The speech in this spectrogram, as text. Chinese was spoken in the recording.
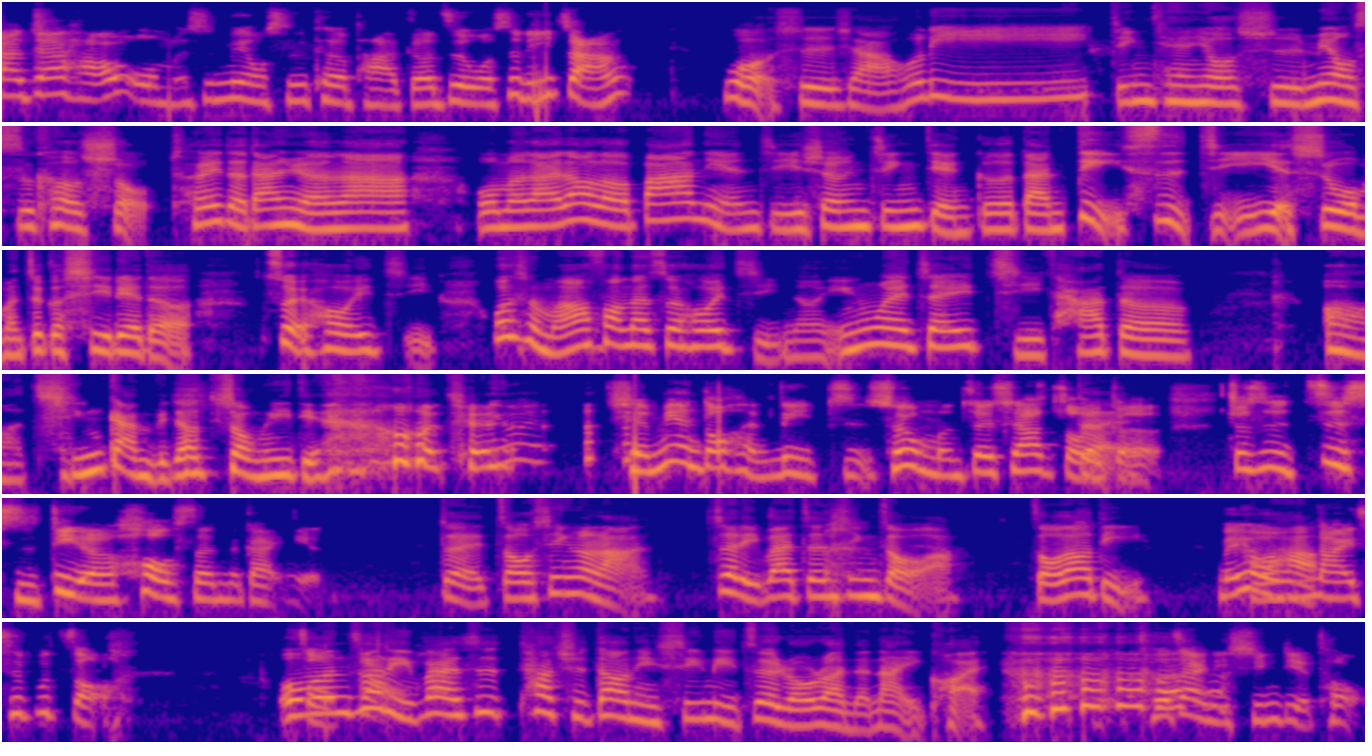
大家好，我们是缪斯克爬格子，我是里长，我是小狐狸。今天又是缪斯克首推的单元啦，我们来到了八年级生经典歌单第四集，也是我们这个系列的最后一集。为什么要放在最后一集呢？因为这一集它的呃情感比较重一点，我觉得。前面都很励志，所以我们这次要走一个就是置死地而后生的概念。对，走心了啦，这礼拜真心走啊，走到底，没有哪一次不走。我们这礼拜是 touch 到你心里最柔软的那一块，刻在你心底的痛。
